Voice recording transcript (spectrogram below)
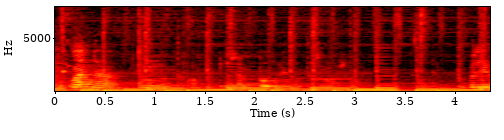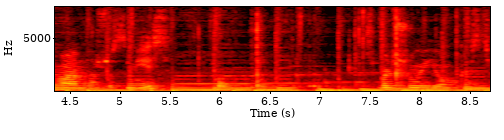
Буквально минутку, даже полминутки можно. Выливаем нашу смесь в большую емкость.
